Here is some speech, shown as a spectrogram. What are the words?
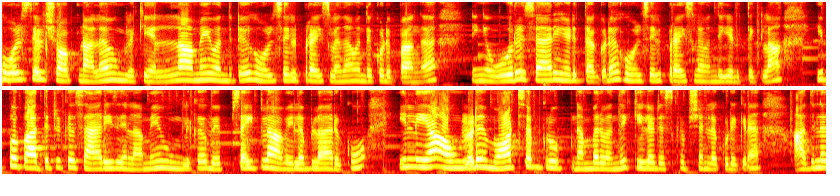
ஹோல்சேல் ஷாப்னால உங்களுக்கு எல்லாமே வந்துட்டு ஹோல்சேல் ப்ரைஸில் தான் வந்து கொடுப்பாங்க. நீங்கள் ஒரு சாரீ எடுத்தால் கூட ஹோல்சேல் ப்ரைஸில் வந்து எடுத்துக்கலாம். இப்போ பார்த்துட்ருக்க சாரீஸ் எல்லாமே உங்களுக்கு வெப்சைட்டில் அவைலபிளாக இருக்கும். இல்லையா அவங்களோட வாட்ஸ்அப் குரூப் நம்பர் வந்து கீழே டிஸ்கிரிப்ஷனில் கொடுக்குறேன். அதில்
